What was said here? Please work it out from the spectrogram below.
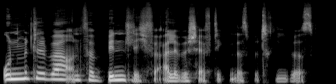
unmittelbar und verbindlich für alle Beschäftigten des Betriebes.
